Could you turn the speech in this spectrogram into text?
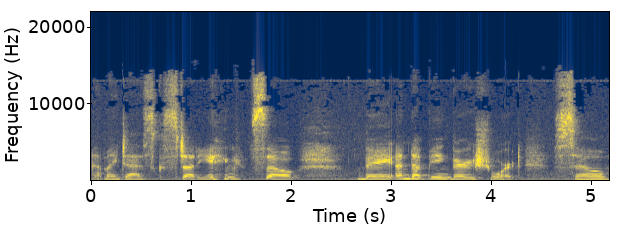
at my desk studying. So they end up being very short. So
